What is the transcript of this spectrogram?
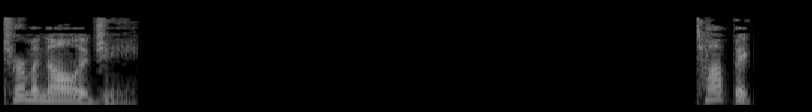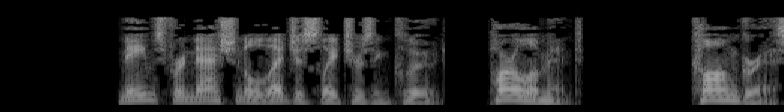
Terminology Topic. Names for national legislatures include Parliament, Congress,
